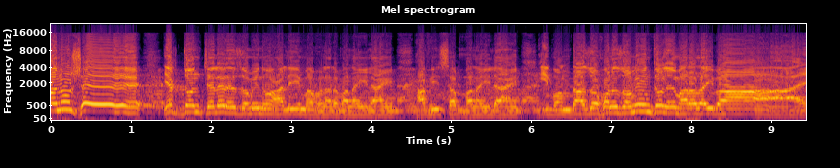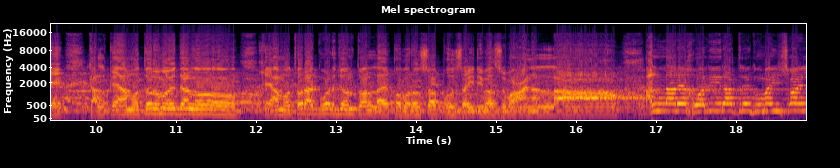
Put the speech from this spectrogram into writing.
মানুষে একজন ছেলের জমিন আলিম আপনার বানাইলাইন হাফিজ সাহ ই বন্দা যখন জমিন তুলে মারা যাইবাই, কাল কেয়ামতর ময়দান কেয়ামতর আগ পর্যন্ত আল্লাহ কবর সব পৌঁছাই দিবা সুবহান আল্লাহ আল্লাহ রে খলি রাত্রে ঘুমাইছয়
